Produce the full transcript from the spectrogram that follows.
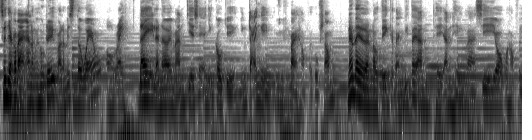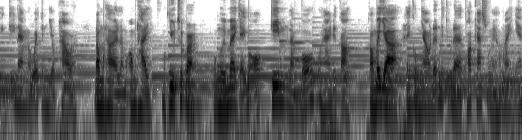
Xin chào các bạn, anh là Nguyễn Hữu Trí gọi là Mr. Well Alright. Đây là nơi mà anh chia sẻ những câu chuyện, những trải nghiệm cũng như những bài học về cuộc sống. Nếu đây là lần đầu tiên các bạn biết tới anh thì anh hiện là CEO của Học viện Kỹ năng Awaken Your Power. Đồng thời là một ông thầy, một YouTuber, một người mê chạy bộ, kim làm bố của hai đứa con. Còn bây giờ hãy cùng nhau đến với chủ đề podcast của ngày hôm nay nhé.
